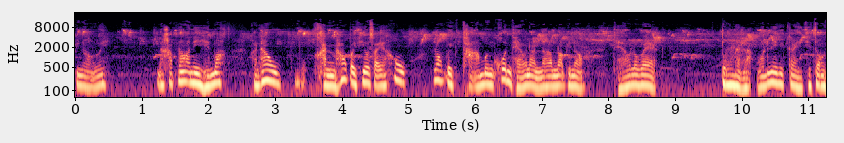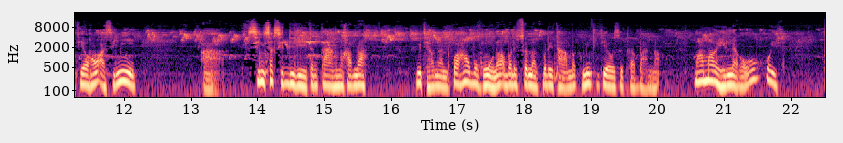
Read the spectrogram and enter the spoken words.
พี่น้องเอ้ยนะครับเนาะนี่เห็นบ่ขันเฮาขันเฮาไปเที่ยวใส่เฮาลองไปถามเบิ่งคนแถวนั้นนะครับเนาะพี่น้อง วละแวก ตรงนั้นละบริเวณใกล้ๆที่ท่องเที่ยวเฮาอาจสิมีอ่าสิ่งศักดิ์สิทธิ์ดีๆต่างๆนะครับเนาะอยู่แถวนั้นเพราะเฮาบ่ฮู้เนาะบ่ได้ส่วนมากบ่ได้ถามมันก็มีที่เที่ยวสึกกลับบ้านเนาะมามาเห็นแล้วก็โอ้ยไป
